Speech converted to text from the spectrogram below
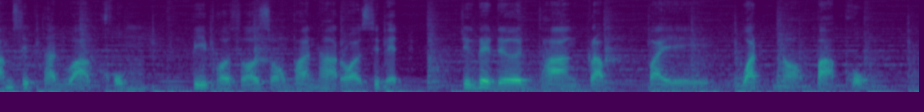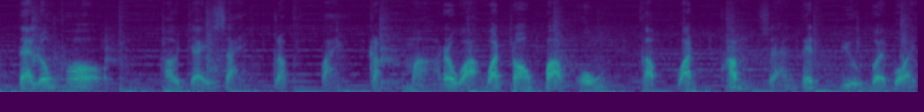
30 ธันวาคม ปี พศ 2511 จึงได้เดินทางกลับไปวัดหนองป่าพง แต่หลวงพ่อเอาใจใส่กลับไปกลับมาระหว่างวัดหนองป่าพง กับวัดถ้ำแสงเพชรอยู่บ่อย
